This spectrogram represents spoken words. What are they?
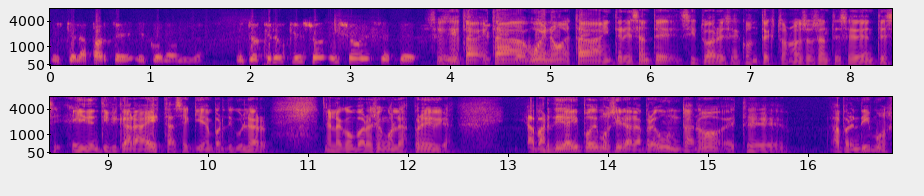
este, la parte económica. Entonces creo que eso eso es este Sí, sí, está está bueno, está interesante situar ese contexto, ¿no? Esos antecedentes e identificar a esta sequía en particular en la comparación con las previas. A partir de ahí podemos ir a la pregunta, ¿no? Este aprendimos,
